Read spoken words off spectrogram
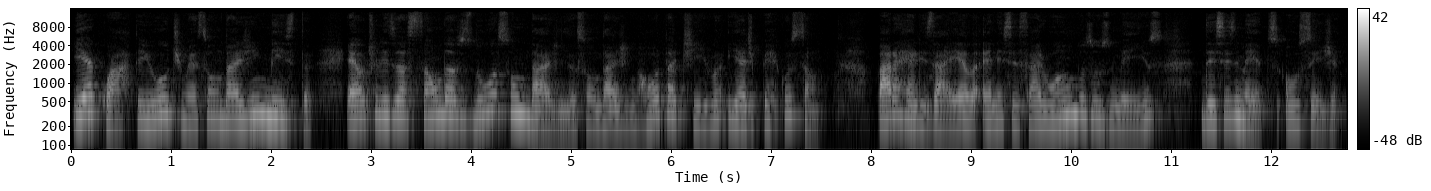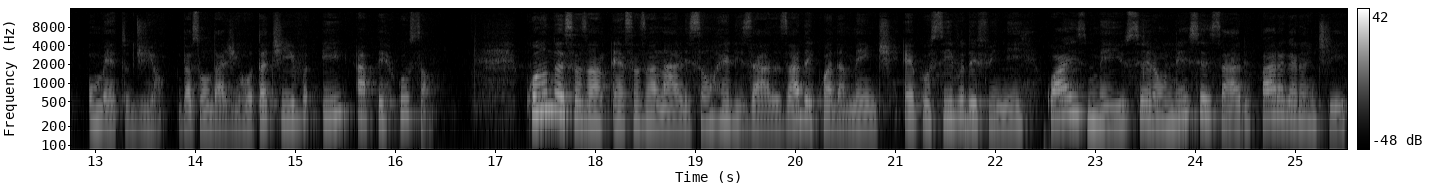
E a quarta e última é a sondagem mista. É a utilização das duas sondagens, a sondagem rotativa e a de percussão. Para realizar ela, é necessário ambos os meios desses métodos, ou seja, o método de, da sondagem rotativa e a percussão. Quando essas, essas análises são realizadas adequadamente, é possível definir quais meios serão necessários para garantir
